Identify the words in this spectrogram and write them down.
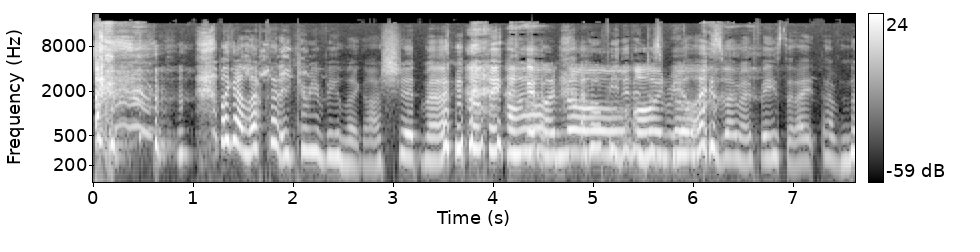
like I left that interview being like, "Oh shit, man! like, Oh, no. I hope he didn't Oh, just no. realize by my face that I have no,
